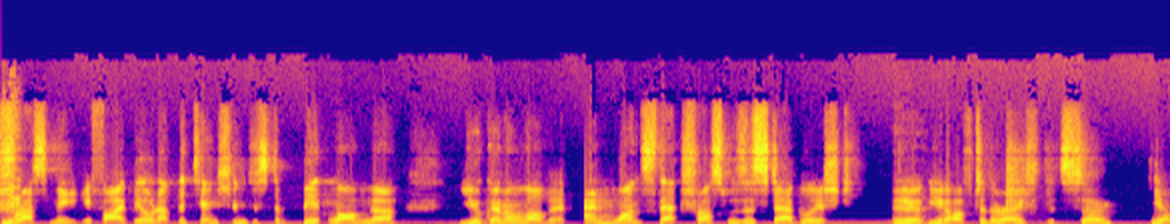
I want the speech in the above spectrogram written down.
Yeah. Trust me, if I build up the tension just a bit longer, you're going to love it. And once that trust was established, yeah. you're, you're off to the races. So, yeah.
